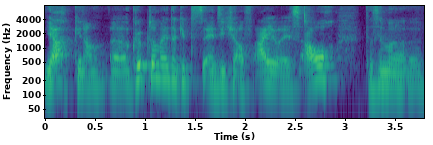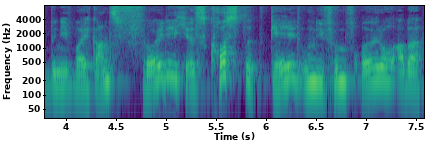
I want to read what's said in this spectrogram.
Ja, genau. Äh, Cryptometer gibt es endlich auf iOS auch. Da sind wir, äh, bin ich, war ich ganz freudig. Es kostet Geld, um die 5 Euro, aber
